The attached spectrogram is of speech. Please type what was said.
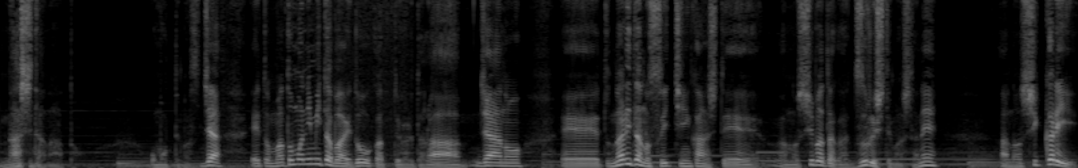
なしだなと思ってます。じゃあ、えっ、ー、と、まともに見た場合どうかって言われたら、じゃあ、あの、えっ、ー、と、成田のスイッチに関して、あの、柴田がズルしてましたね。あの、しっかり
